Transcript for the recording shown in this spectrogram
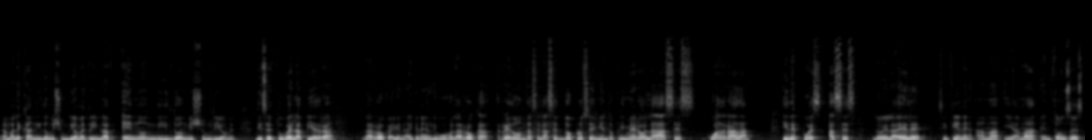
amalekan nidon mishum diomet, veimlab eno nidon mishum diomet. Dice, tú ves la piedra, la roca, ahí, ahí tienen el dibujo, la roca redonda, se le hace dos procedimientos. Primero la haces cuadrada y después haces lo de la L, si tienes ama y ama, entonces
